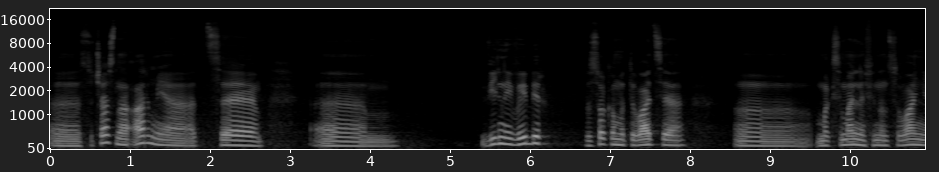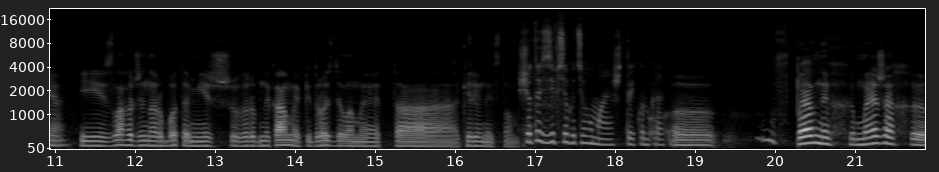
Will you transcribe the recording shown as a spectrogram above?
Е, сучасна армія це ем, вільний вибір, висока мотивація, максимальне фінансування і злагоджена робота між виробниками, підрозділами та керівництвом. Що ти зі всього цього маєш? Ти конкретно? Е, В певних межах е,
